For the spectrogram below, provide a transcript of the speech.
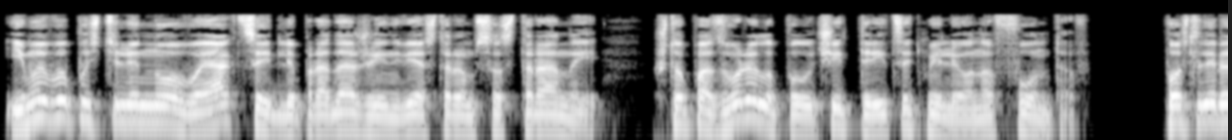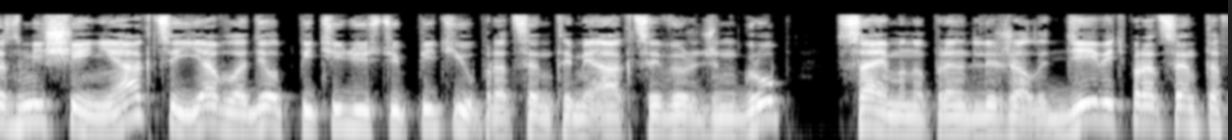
и мы выпустили новые акции для продажи инвесторам со стороны, что позволило получить 30 миллионов фунтов. После размещения акций я владел 55% акций Virgin Group, Саймону принадлежало 9%,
